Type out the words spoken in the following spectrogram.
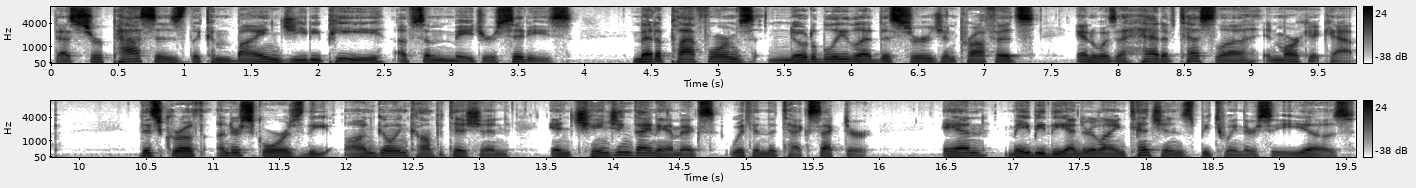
that surpasses the combined GDP of some major cities. Meta Platforms notably led this surge in profits and was ahead of Tesla in market cap. This growth underscores the ongoing competition and changing dynamics within the tech sector and maybe the underlying tensions between their CEOs.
